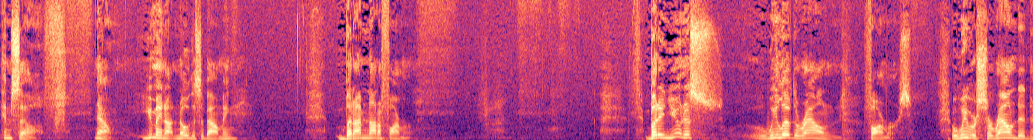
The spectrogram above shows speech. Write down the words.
Himself. Now, you may not know this about me, but I'm not a farmer. But in Eunice, we lived around farmers. We were surrounded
